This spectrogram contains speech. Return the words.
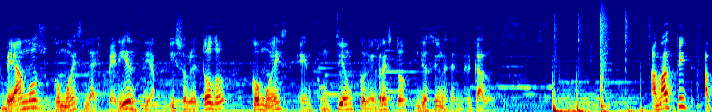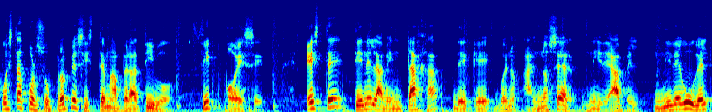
veamos cómo es la experiencia y sobre todo cómo es en función con el resto de opciones del mercado. Amazfit apuesta por su propio sistema operativo, Zip OS. Este tiene la ventaja de que, bueno, al no ser ni de Apple ni de Google,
